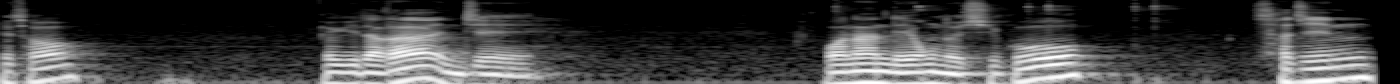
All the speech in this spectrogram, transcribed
그래서 여기다가 이제 원하는 내용 넣으시고 사진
